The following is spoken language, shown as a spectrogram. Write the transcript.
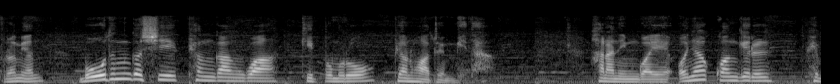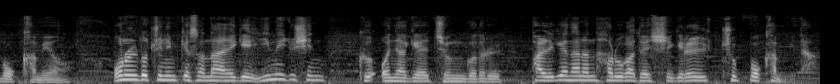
그러면 모든 것이 평강과 기쁨으로 변화됩니다. 하나님과의 언약 관계를 회복하며 오늘도 주님께서 나에게 이미 주신 그 언약의 증거들을 발견하는 하루가 되시기를 축복합니다.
